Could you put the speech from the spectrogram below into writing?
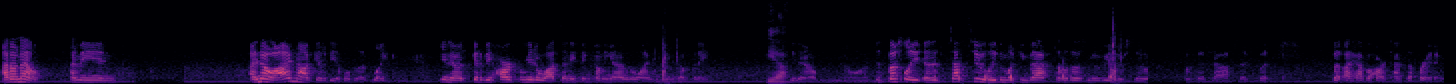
I don't know. I mean, I know I'm not going to be able to like, you know, it's going to be hard for me to watch anything coming out of the Weinstein Company. Yeah. You know, especially and it's tough too. Even looking back, some of those movies are so, so fantastic, but but I have a hard time separating.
